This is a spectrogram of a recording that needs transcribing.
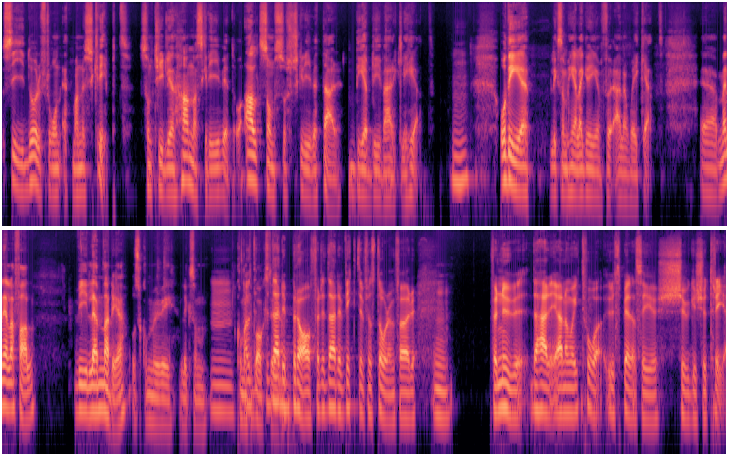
sidor från ett manuskript som tydligen han har skrivit och allt som står skrivet där, det blir verklighet. Mm. Och det är liksom hela grejen för Alan Wake 1. Eh, men i alla fall, vi lämnar det och så kommer vi liksom Mm. komma Och tillbaka det, till det det. där är bra, för det där är viktigt för storyn. För, Mm. för nu, det här i Alan Wake 2 utspelar sig ju 2023.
